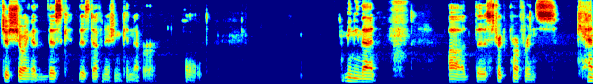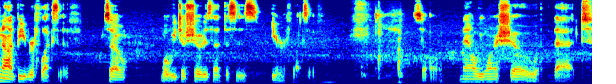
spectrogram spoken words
just showing that this this definition can never hold, meaning that uh, the strict preference cannot be reflexive. So what we just showed is that this is irreflexive. Now we want to show that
